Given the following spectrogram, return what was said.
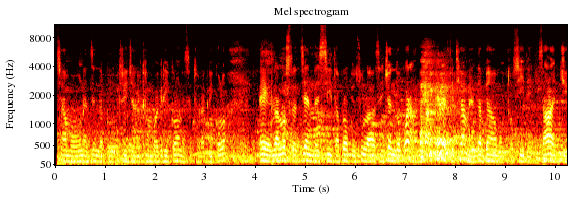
Siamo un'azienda produttrice nel campo agricolo, nel settore agricolo e la nostra azienda è sita proprio sulla 640 ed effettivamente abbiamo avuto sì dei disagi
